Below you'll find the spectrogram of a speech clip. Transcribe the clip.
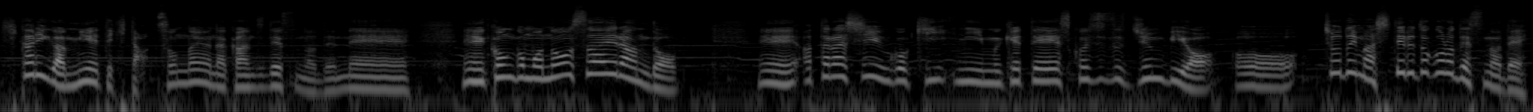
光が見えてきた、そんなような感じですのでね、え、今後もノースアイランド、えー、新しい動きに向けて少しずつ準備をちょうど今してるところですので、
